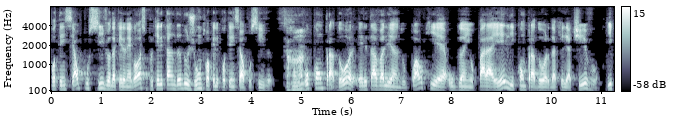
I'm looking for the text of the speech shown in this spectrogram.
potencial possível daquele negócio, porque ele está andando junto com aquele potencial possível. Uhum. O comprador ele está avaliando qual que é o ganho para ele comprador daquele ativo e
